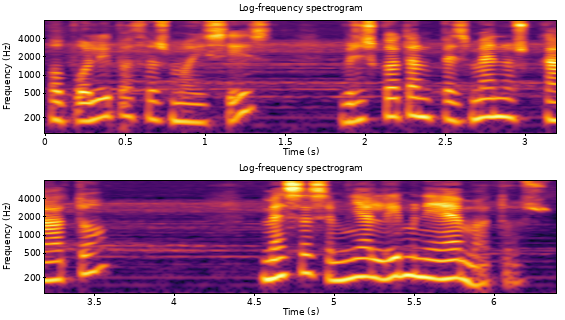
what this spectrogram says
ο πολύπαθος Μωυσής βρισκόταν πεσμένος κάτω μέσα σε μια λίμνη αίματος.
